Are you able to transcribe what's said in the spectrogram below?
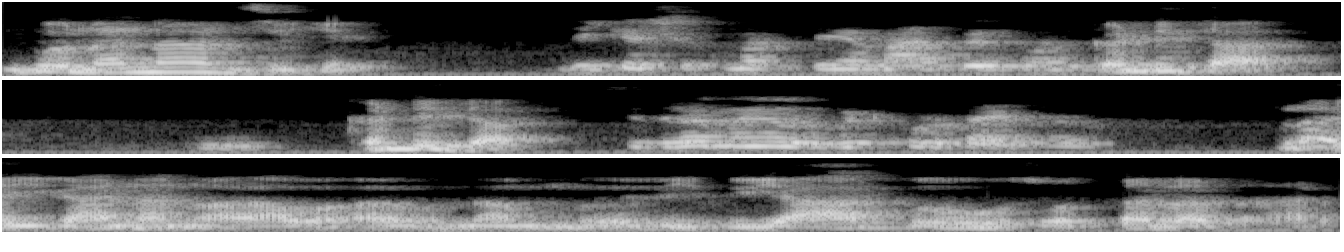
ಇದು ನನ್ನ ಅನಿಸಿಕೆ. D K Shivakumar C M ಆಗಬೇಕು ಅಂತ. ಖಂಡಿತ. ಖಂಡಿತ. ಸಿದ್ದರಾಮಯ್ಯ ಅವರು ಬಿಟ್ಕೊಡ್ತಾ ಇದ್ದಾರೆ. ಅಲ್ಲ ಈಗ ನಾನು ನಮ್ಮ ಇದು ಯಾರ್ದು ಸ್ವತ್ತಲ್ಲ ಸರ್?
